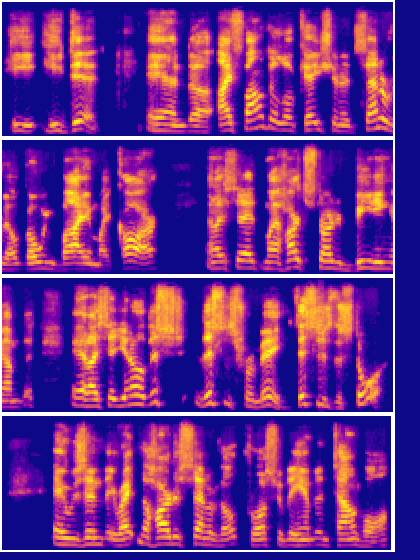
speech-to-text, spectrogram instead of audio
he he did. And uh, I found a location in Centerville going by in my car. And I said, my heart started beating. Um, and I said, you know, this this is for me. This is the store. It was in the, right in the heart of Centerville, across from the Hamden Town Hall.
